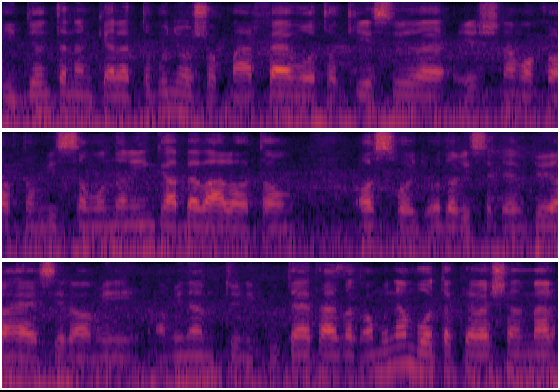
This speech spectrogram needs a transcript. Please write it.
így döntenem kellett, a bunyósok már fel voltak készülve, és nem akartam visszamondani, inkább bevállaltam az, hogy oda vissza kell egy olyan helyszínre, ami, ami nem tűnik úgy teltháznak. Amúgy nem voltak kevesen, mert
